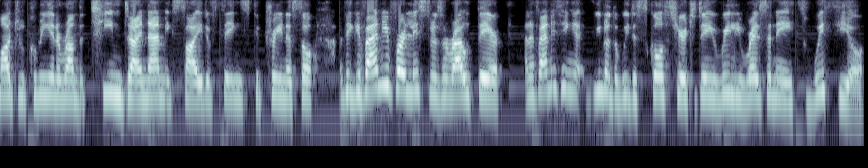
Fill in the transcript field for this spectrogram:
module coming in around the team dynamic side of things, Catriona. So I think if any of our listeners are out there, and if anything you know that we discussed here today really resonates with you,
